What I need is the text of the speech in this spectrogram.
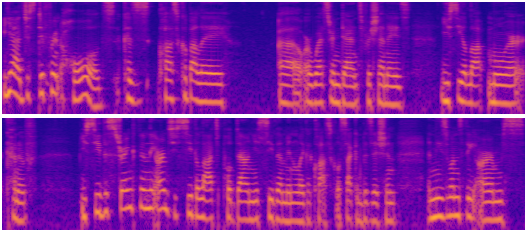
yeah, just different holds because classical ballet uh, or Western dance for chaînés, you see a lot more kind of. You see the strength in the arms. You see the lats pulled down. You see them in like a classical second position, and these ones, the arms,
